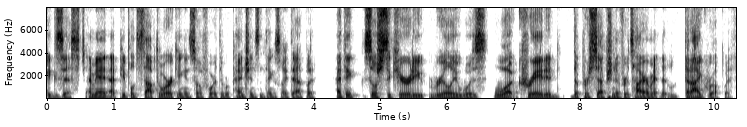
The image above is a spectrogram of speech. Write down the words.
exist. I mean, people stopped working and so forth. There were pensions and things like that. But I think Social Security really was what created the perception of retirement that, that I grew up with.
